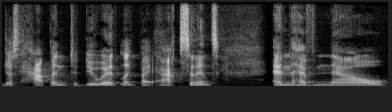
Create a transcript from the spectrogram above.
just happen to do it, like by accident, and have now,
